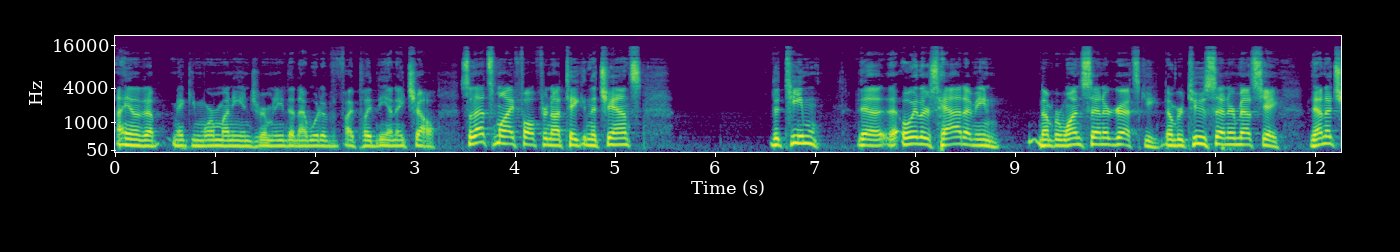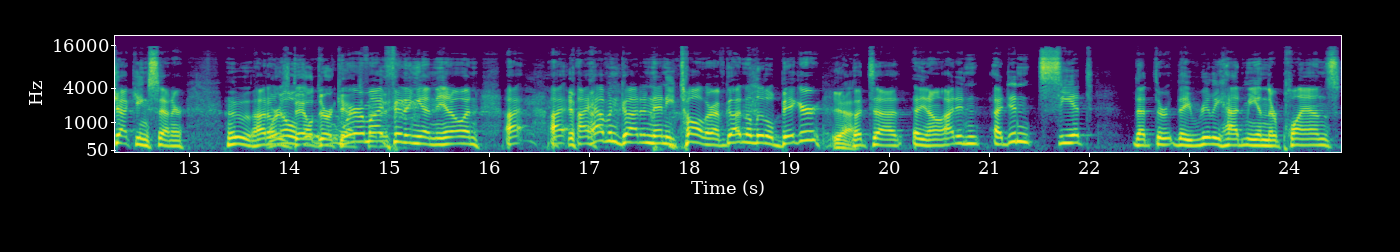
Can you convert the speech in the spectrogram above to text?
I, I ended up making more money in Germany than I would have if I played in the NHL. So that's my fault for not taking the chance. The team the, the Oilers had, I mean, number one center Gretzky, number two center Messier, then a checking center. Ooh, I don't Where's know. Dale Where am I fitting? in? You know, and I, I, I haven't gotten any taller. I've gotten a little bigger. Yeah. But uh, you know, I didn't I didn't see it that they really had me in their plans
